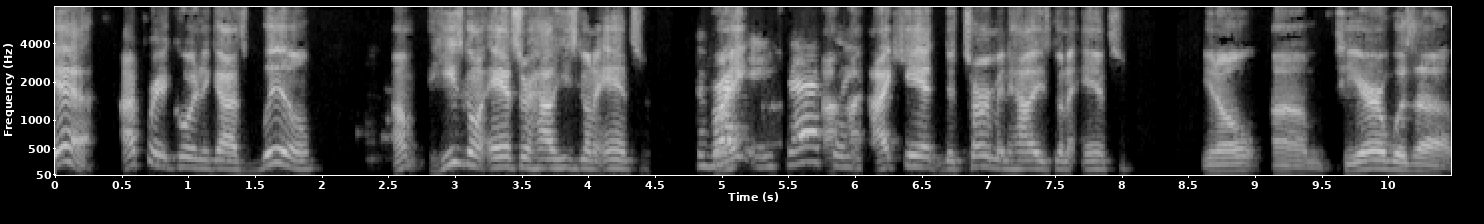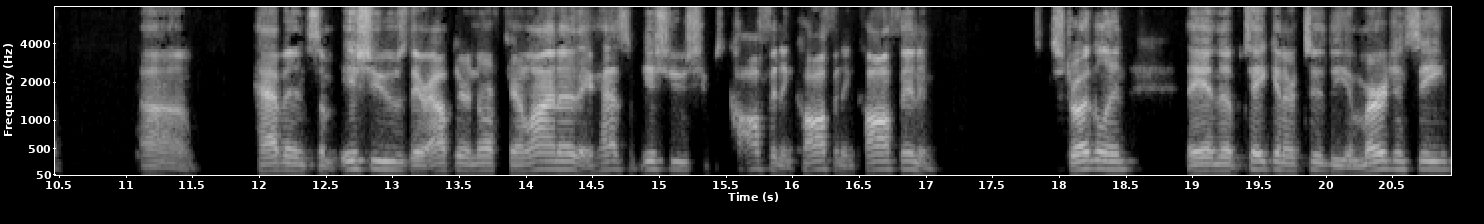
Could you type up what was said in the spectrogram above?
yeah, I pray according to God's will, I'm, he's going to answer how he's going to answer. Right, right? exactly. I, I, can't determine how he's going to answer. You know, um, Tierra was uh, um, having some issues. They're out there in North Carolina. They had some issues. She was coughing and coughing and coughing and struggling. They ended up taking her to the emergency.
